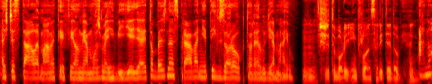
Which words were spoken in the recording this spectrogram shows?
A ešte stále máme tie filmy a môžeme ich vidieť a je to bežné správanie tých vzorov, ktoré ľudia majú. Mm-hmm, čiže to boli influencery tej doby, hej? Áno.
